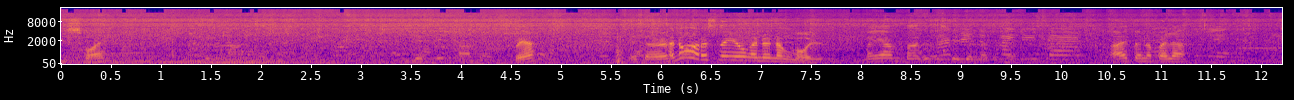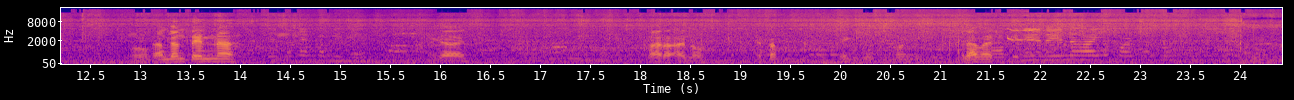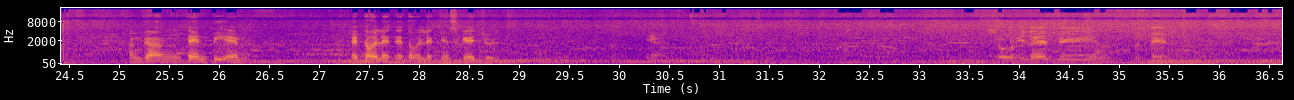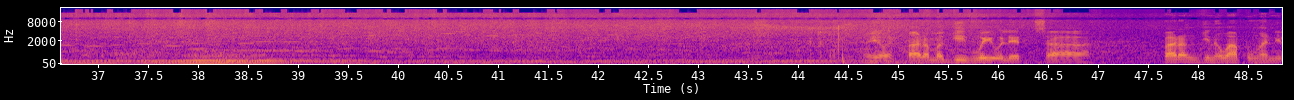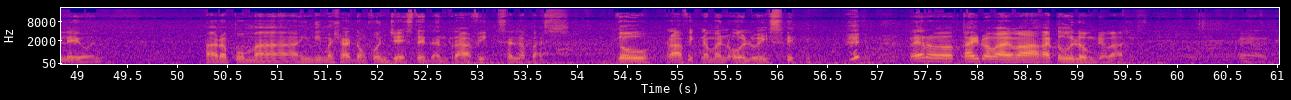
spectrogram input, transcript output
This one. Kuya? Yes, sir. Anong oras na yung ano ng mall? Mayam bagong schedule Monday to. Friday, sir. Ah, ito na pala. 10. Oh, hanggang 10 na. 10 to 10 pag weekend. Ayan. Para ano. Ito. Thank you. Salamat. Ah, pinaya na na nga yung part na to. Hanggang 10 p.m. Ito ulit, ito ulit yung schedule. 11 to 10. Ayun, para mag-giveaway ulit sa parang ginawa po nga nila yon para po ma, hindi masyadong congested ang traffic sa labas. Though, traffic naman always. Pero kahit pa makakatulong, di ba? Ayun.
